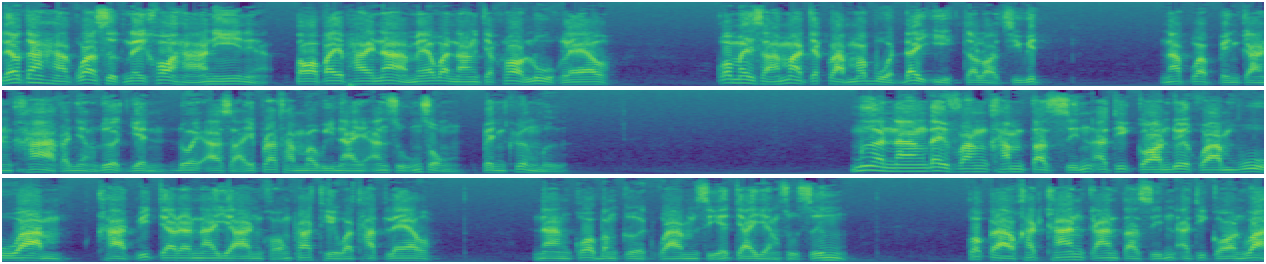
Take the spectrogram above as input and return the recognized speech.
แล้วถ้าหากว่าศึกในข้อหานี้เนี่ยต่อไปภายหน้าแม้ว่านางจะคลอดลูกแล้ว ก็ไม่สามารถจะกลับมาบวชได้อีกตลอดชีวิต นับว่าเป็นการฆ่ากันอย่างเลือดเย็น โดยอาศัยพระธรรมวินัยอันสูงส่งเป็นเครื่องมือ เมื่อนางได้ฟังคำตัดสินอธิกรณ์ด้วยความวู่วาม ขาดวิจารณญาณของพระเทวทัตแล้ว นางก็บังเกิดความเสียใจอย่างสุดซึ้ง ก็กล่าวคัดค้านการตัดสินอธิกรณ์ว่า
